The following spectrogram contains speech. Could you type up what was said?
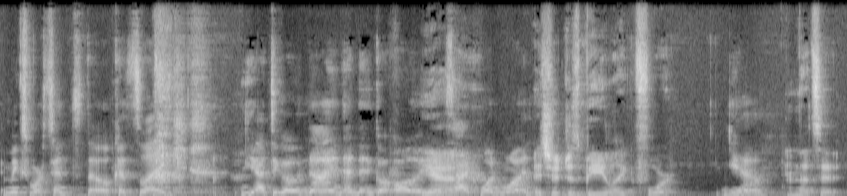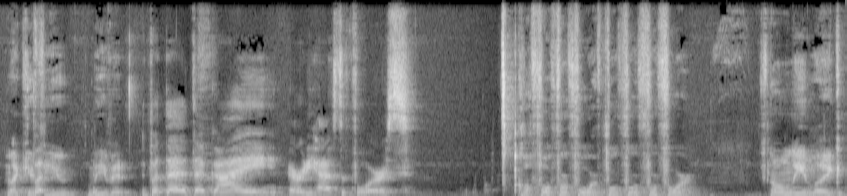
It makes more sense though, because like he had to go nine and then go all the way Yeah. inside one one. It should just be like four, Yeah, and that's it. Like if But- you leave it, but the the guy already has the force. oh, four, four, four, four, four, four, four. Only like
